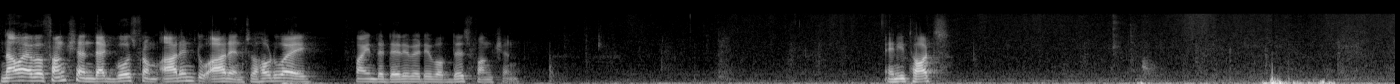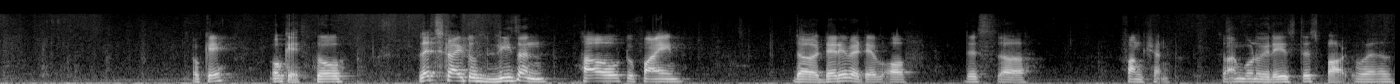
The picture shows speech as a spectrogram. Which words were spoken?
Now I have a function that goes from Rn to Rn. So how do I find the derivative of this function? Any thoughts? Okay. Okay. So let's try to reason how to find the derivative of this uh, function. So I'm going to erase this part. Well,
